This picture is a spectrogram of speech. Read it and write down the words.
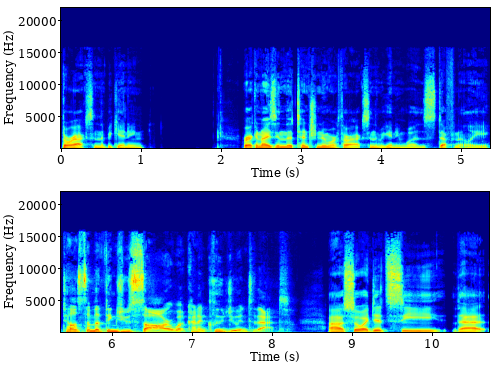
thorax in the beginning, recognizing the tension pneumothorax in the beginning was definitely. Tell us some of the things you saw, or what kind of clued you into that. Uh, so I did see that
